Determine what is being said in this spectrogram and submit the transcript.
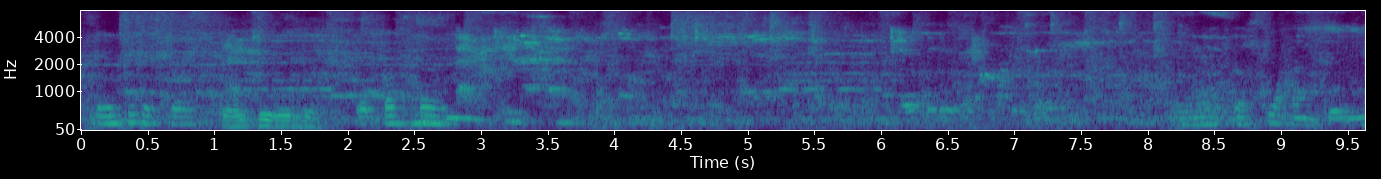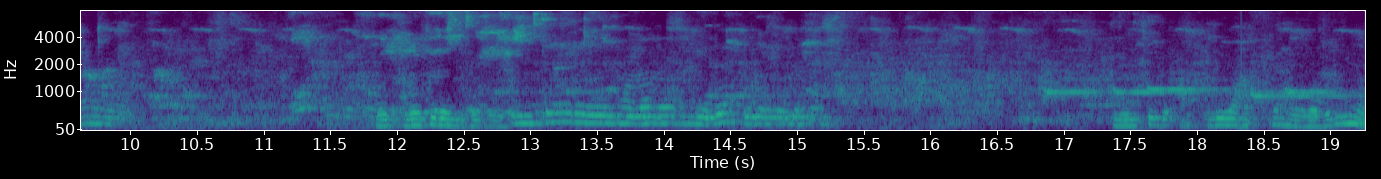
सत्तर आठशे अजूनही गेले दोनशे सत्तर दोनशे गेले एकाहत्तर कसला आणतो आपली आपली आहे बघ ना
